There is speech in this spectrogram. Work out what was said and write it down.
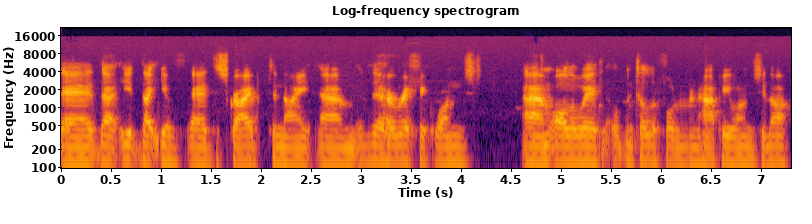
uh, that that you've uh, described tonight, um, the horrific ones, um, all the way up until the fun and happy ones. You know,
